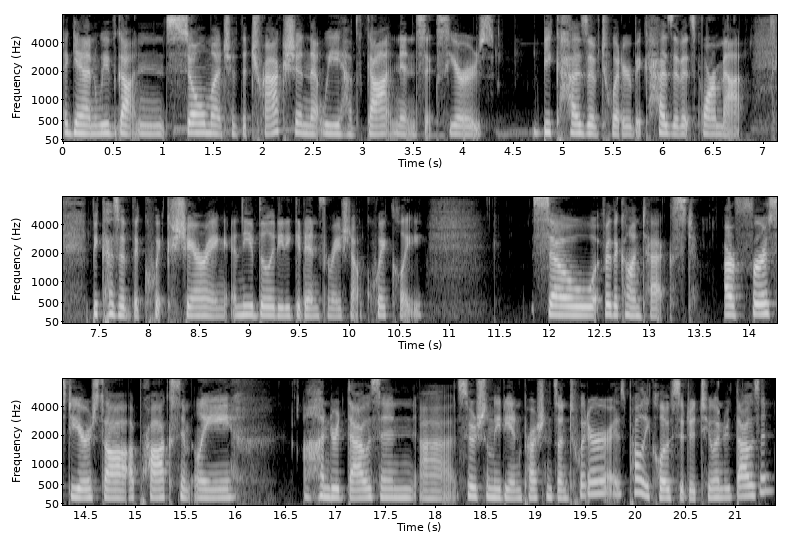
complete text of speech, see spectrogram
again, we've gotten so much of the traction that we have gotten in six years because of Twitter, because of its format, because of the quick sharing and the ability to get information out quickly. So, for the context, our first year saw approximately 100,000 uh, social media impressions on Twitter. It's probably closer to 200,000.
